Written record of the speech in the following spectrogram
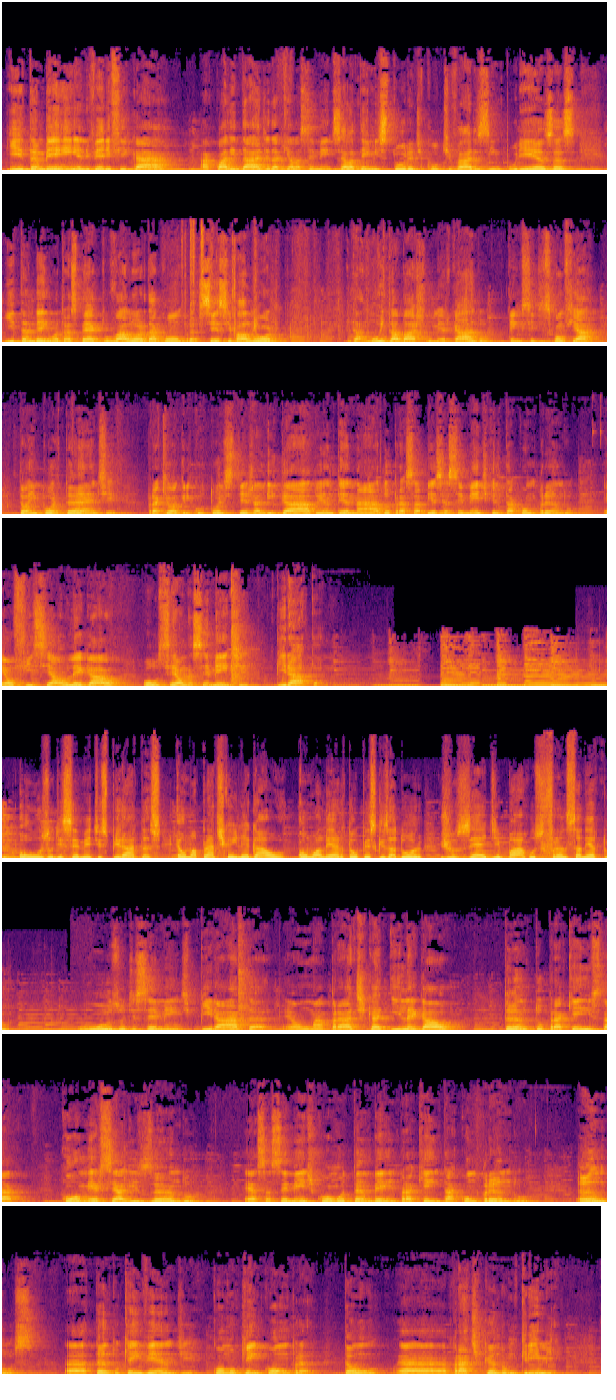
E também ele verificar a qualidade daquela semente, se ela tem mistura de cultivares e impurezas. E também outro aspecto, o valor da compra. Se esse valor está muito abaixo do mercado, tem que se desconfiar. Então é importante para que o agricultor esteja ligado e antenado para saber se a semente que ele está comprando é oficial legal ou se é uma semente pirata. O uso de sementes piratas é uma prática ilegal, como alerta o pesquisador José de Barros França Neto. O uso de semente pirata é uma prática ilegal, tanto para quem está comercializando essa semente, como também para quem está comprando. Ambos, ah, tanto quem vende como quem compra, estão ah, praticando um crime.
